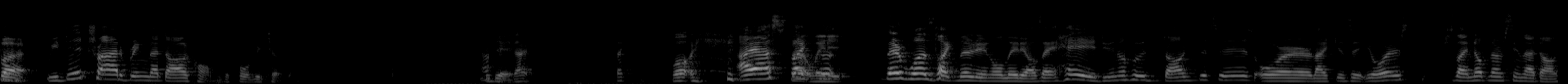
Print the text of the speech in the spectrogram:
But we did try to bring that dog home before we took him. we okay, that that well. I asked that like the- lady. there was like literally an old lady. I was like, "Hey, do you know who the dog this is, or like, is it yours?" She's like, "Nope, never seen that dog."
